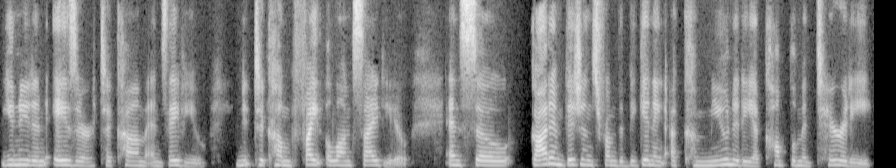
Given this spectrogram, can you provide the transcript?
you need an Ezer to come and save you, to come fight alongside you. And so God envisions from the beginning a community, a complementarity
